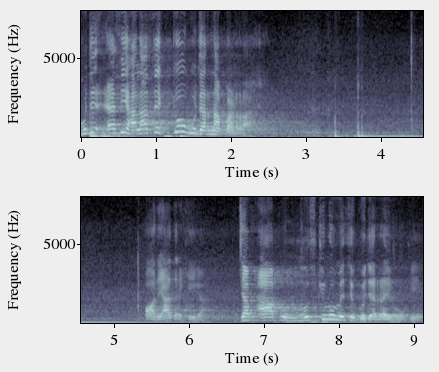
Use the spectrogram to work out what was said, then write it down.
मुझे ऐसी हालात से क्यों गुजरना पड़ रहा है? और याद रखिएगा, जब आप उन मुश्किलों में से गुजर रहे होंगे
